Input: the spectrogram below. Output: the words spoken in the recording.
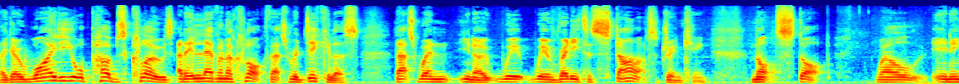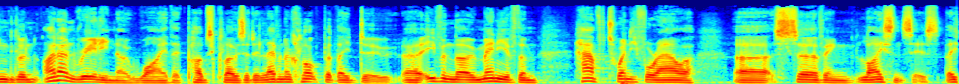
They go, "Why do your pubs close at eleven o'clock? That's ridiculous. That's when you know we're we're ready to start drinking, not stop." Well, in England, I don't really know why the pubs close at eleven o'clock, but they do. Uh, even though many of them have twenty-four hour uh, serving licenses, they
